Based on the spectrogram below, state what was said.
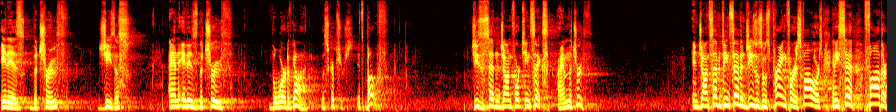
it is the truth, Jesus, and it is the truth, the Word of God, the Scriptures. It's both. Jesus said in John 14, 6, I am the truth in John 17, 7, Jesus was praying for his followers and he said, Father,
